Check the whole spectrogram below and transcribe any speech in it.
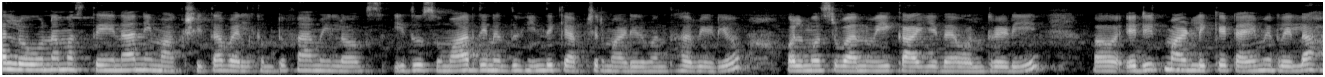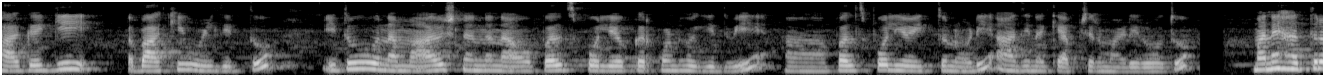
ಹಲೋ ನಮಸ್ತೆ. ನಾನು ನಿಮ್ಮ Akshita. Welcome to family logs ಇದು ಸುಮಾರು ದಿನದ್ದು ಹಿಂದೆ ಕ್ಯಾಪ್ಚರ್ ಮಾಡಿರುವಂತಹ ವಿಡಿಯೋ ಆಲ್ಮೋಸ್ಟ್ ಒನ್ ವೀಕ್ ಆಗಿದೆ ಆಲ್ರೆಡಿ ಎಡಿಟ್ ಮಾಡಲಿಕ್ಕೆ ಟೈಮ್ ಇರಲಿಲ್ಲ. ಹಾಗಾಗಿ ಬಾಕಿ ಉಳಿದಿತ್ತು. ಇದು ನಮ್ಮ ಆಯುಷ್ನನ್ನು ನಾವು ಪಲ್ಸ್ ಪೋಲಿಯೋ ಕರ್ಕೊಂಡು ಹೋಗಿದ್ವಿ. ಪಲ್ಸ್ ಪೋಲಿಯೋ ಇತ್ತು ನೋಡಿ, ಆ ದಿನ ಕ್ಯಾಪ್ಚರ್ ಮಾಡಿರೋದು. ಮನೆ ಹತ್ತಿರ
